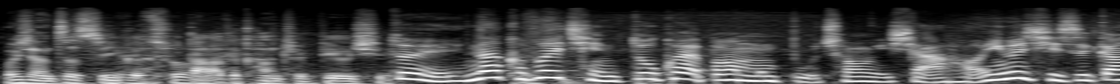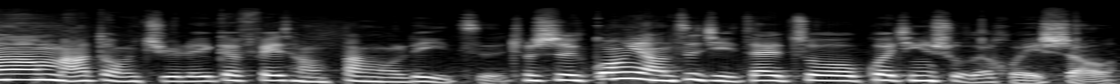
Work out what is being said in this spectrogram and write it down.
我想这是一个很大的 contribution。对，那可不可以请杜快帮我们补充一下哈？因为其实刚刚马董举了一个非常棒的例子，就是光阳自己在做贵金属的回收，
